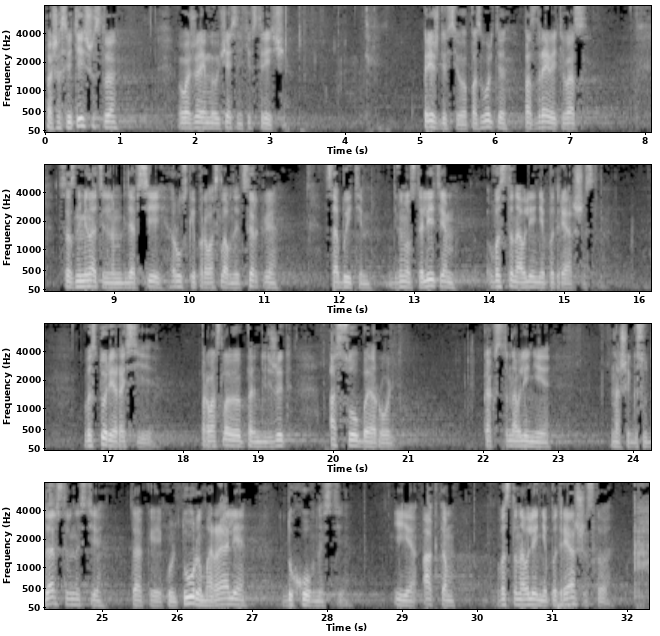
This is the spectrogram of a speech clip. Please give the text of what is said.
Ваше Святейшество, уважаемые участники встречи, прежде всего позвольте поздравить вас со знаменательным для всей Русской Православной Церкви событием, 90-летием восстановления патриаршества. В истории России православию принадлежит особая роль, как в становлении нашей государственности, так и культуры, морали, духовности. И актом восстановления патриаршества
